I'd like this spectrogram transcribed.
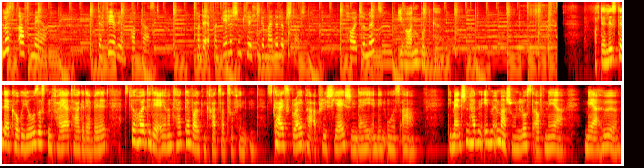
Lust auf mehr. Der Ferienpodcast von der Evangelischen Kirchengemeinde Lippstadt. Heute mit Yvonne Butke. Auf der Liste der kuriosesten Feiertage der Welt ist für heute der Ehrentag der Wolkenkratzer zu finden, Skyscraper Appreciation Day in den USA. Die Menschen hatten eben immer schon Lust auf mehr, mehr Höhe.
